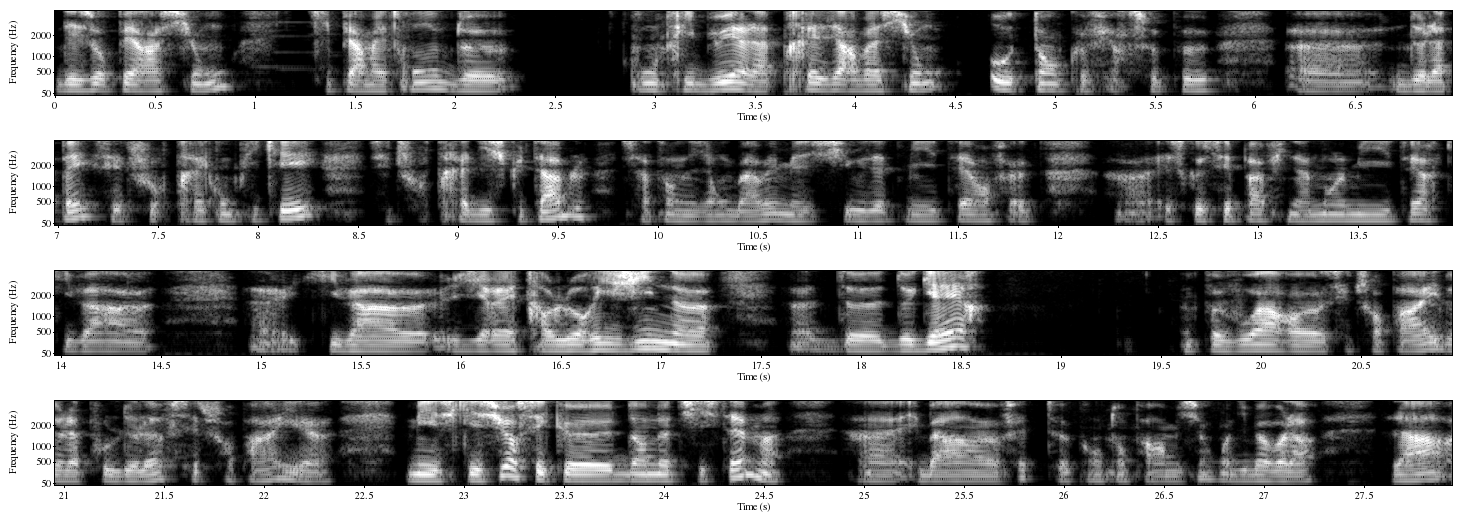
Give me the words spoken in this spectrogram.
des opérations qui permettront de contribuer à la préservation autant que faire se peut euh, de la paix. C'est toujours très compliqué, c'est toujours très discutable. Certains me diront, bah oui, mais si vous êtes militaire, en fait, euh, est-ce que c'est pas finalement le militaire qui va, euh, qui va, je dirais, être l'origine de guerre? On peut voir, c'est toujours pareil, de la poule de l'œuf, c'est toujours pareil. Mais ce qui est sûr, c'est que dans notre système, et eh ben, en fait, quand on part en mission, on dit, bah voilà, là,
